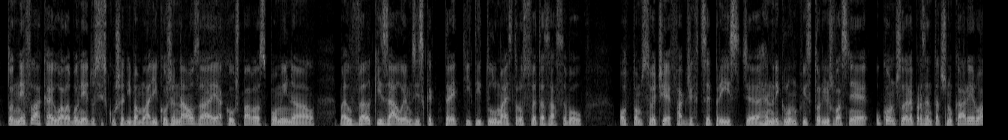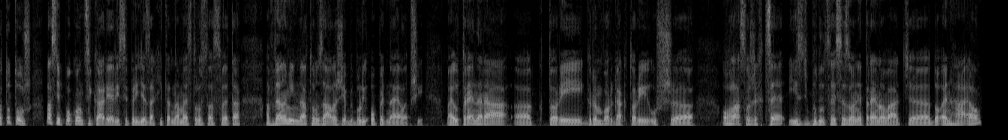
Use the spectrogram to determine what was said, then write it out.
to neflákajú alebo nejdu si skúšať iba mladíkov, že naozaj, ako už Pavel spomínal, majú veľký záujem získať tretí titul majstrov sveta za sebou. O tom svedčí aj fakt, že chce prísť e, Henrik Lundqvist, ktorý už vlastne ukončil reprezentačnú kariéru a toto už vlastne po konci kariéry si príde zachytať na majstrovstva sveta a veľmi im na tom záleží, aby boli opäť najlepší. Majú trénera, e, ktorý, Grönborga, ktorý už ohlásil, že chce ísť v budúcej sezóne trénovať e, do NHL.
